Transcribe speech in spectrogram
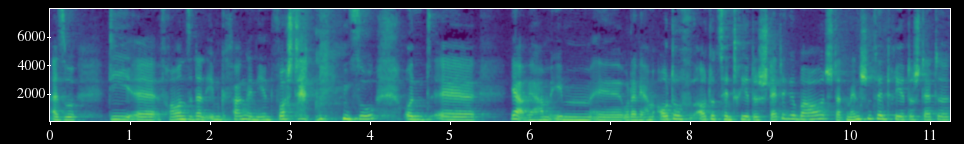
Also die äh, Frauen sind dann eben gefangen in ihren Vorstädten so und äh, ja, wir haben eben äh, oder wir haben Auto, autozentrierte Städte gebaut, statt menschenzentrierte Städte,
